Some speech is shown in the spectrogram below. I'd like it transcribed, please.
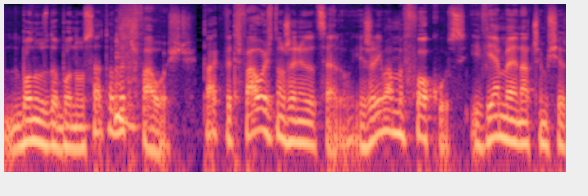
bonus do bonusa, to wytrwałość. Tak, wytrwałość w dążeniu do celu. Jeżeli mamy fokus i wiemy, na czym się e,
